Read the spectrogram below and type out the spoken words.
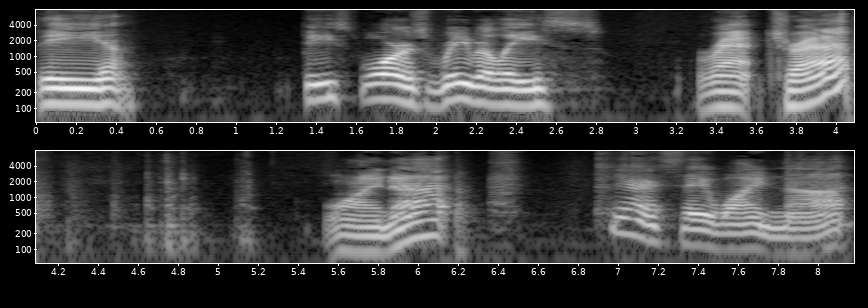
the Beast Wars re-release Rat Trap. Why not? Dare I say why not?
